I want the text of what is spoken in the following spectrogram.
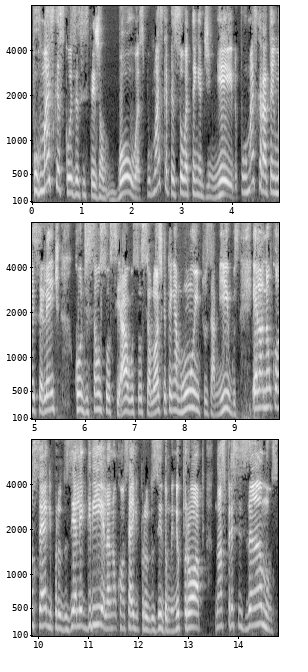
por mais que as coisas estejam boas, por mais que a pessoa tenha dinheiro, por mais que ela tenha uma excelente condição social ou sociológica, tenha muitos amigos, ela não consegue produzir alegria, ela não consegue produzir domínio próprio. Nós precisamos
